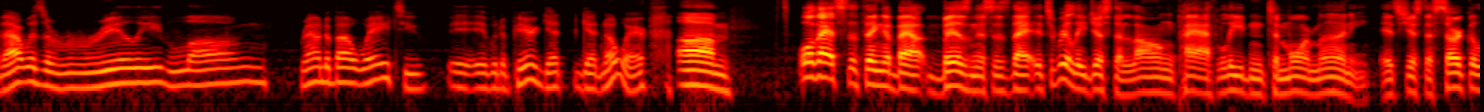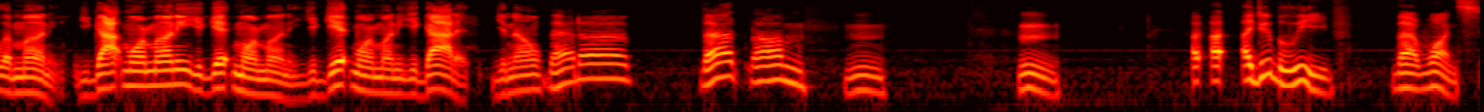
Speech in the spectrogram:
that was a really long roundabout way to it, it would appear get get nowhere. Um well, that's the thing about business is that it's really just a long path leading to more money. It's just a circle of money. You got more money, you get more money. You get more money, you got it you know? That uh that um hmm. Hmm. I, I I do believe that once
